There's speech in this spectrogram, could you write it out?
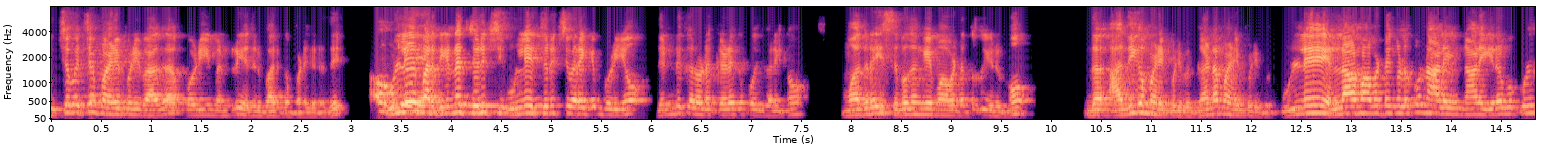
உச்சபட்ச மழை பொழிவாக பொழியும் என்று எதிர்பார்க்கப்படுகிறது. உள்ளே. பார்த்தீங்கன்னா திருச்சி உள்ளே திருச்சி வரைக்கும் பொழியும். திண்டுக்கலோட கிழக்கு பகுதி வரைக்கும் மதுரை சிவகங்கை மாவட்டத்துக்கும் இருக்கும். இந்த அதிக மழைப்பிடிவு கனமழை பிடிவு உள்ளே எல்லா மாவட்டங்களுக்கும் நாளை நாளை இரவுக்குள்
